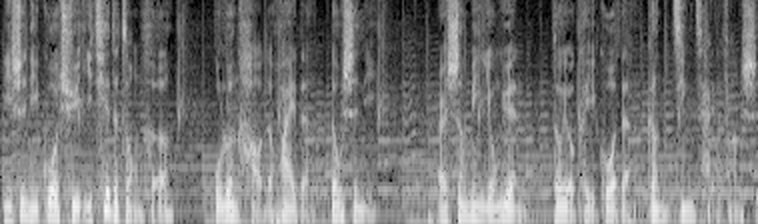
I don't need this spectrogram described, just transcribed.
你是你过去一切的总和。无论好的坏的，都是你，而生命永远都有可以过得更精彩的方式。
